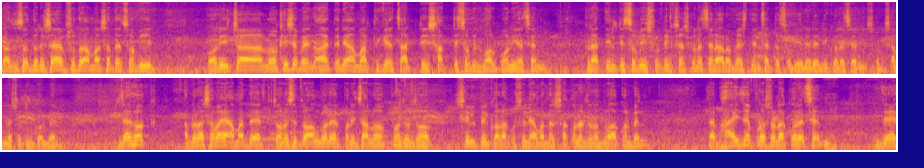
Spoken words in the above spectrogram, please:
রাজু চৌধুরী সাহেব শুধু আমার সাথে ছবির পরিচালক হিসেবে নয়, তিনি আমার থেকে চারটি, সাতটি ছবির গল্প নিয়েছেন। প্রায় তিনটি ছবি শুটিং শেষ করেছেন, আরও বেশ তিন চারটে ছবি এনে রেডি করেছেন, সব সামনে শুটিং করবেন। যাই হোক, আপনারা সবাই আমাদের চলচ্চিত্র অঙ্গনের পরিচালক, প্রযোজক, শিল্পী, কলাকুশলী আমাদের সকলের জন্য দোয়া করবেন। তা ভাই যে প্রশ্নটা করেছেন যে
